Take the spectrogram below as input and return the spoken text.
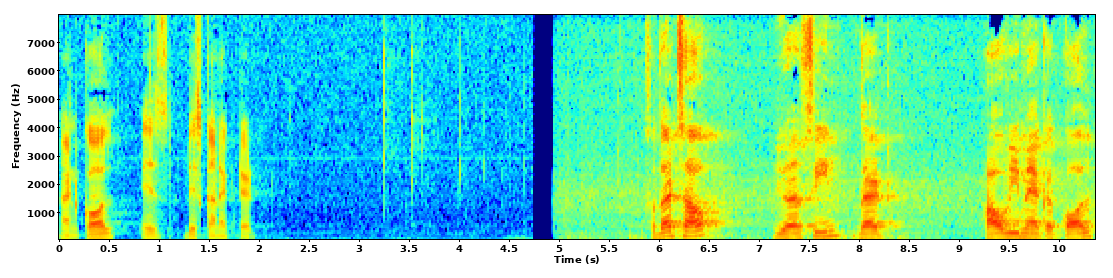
and call is disconnected. So that's how you have seen that how we make a call,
